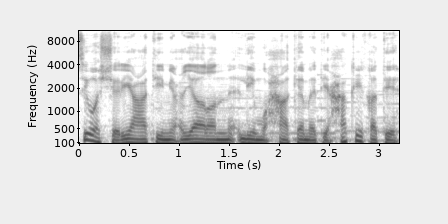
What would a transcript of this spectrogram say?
سوى الشريعة معيارا لمحاكمة حقيقته.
